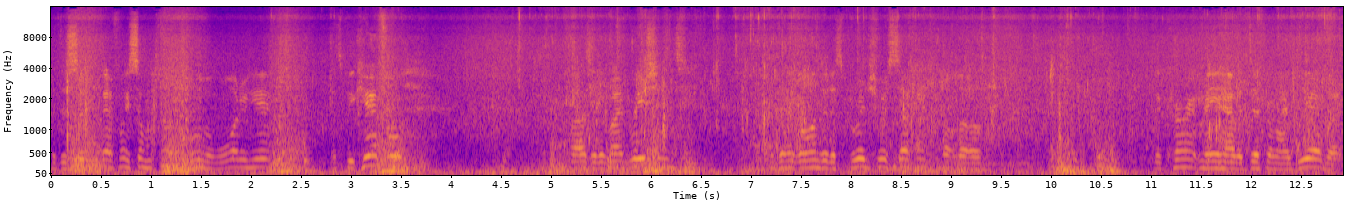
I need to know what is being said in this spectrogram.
But definitely some moving water here. Let's be careful. Positive vibrations. We're gonna go under this bridge for a second, although the current may have a different idea, but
